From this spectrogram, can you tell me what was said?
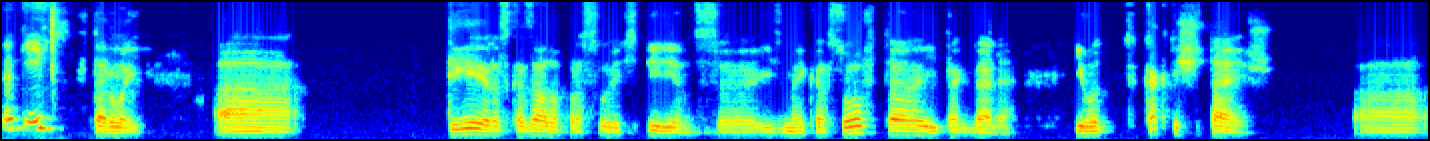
Окей. Второй. А, ты рассказала про свой experience э, из Microsoft и так далее. И вот как ты считаешь, а,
